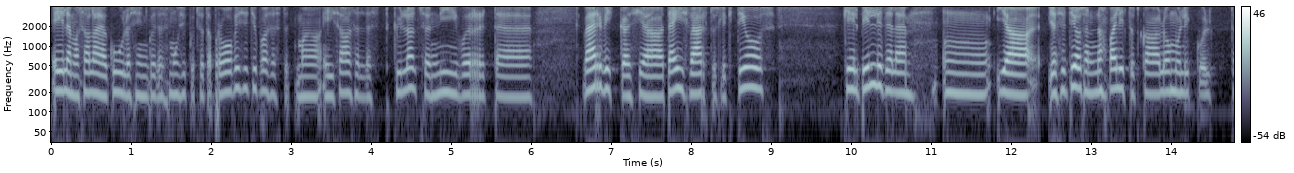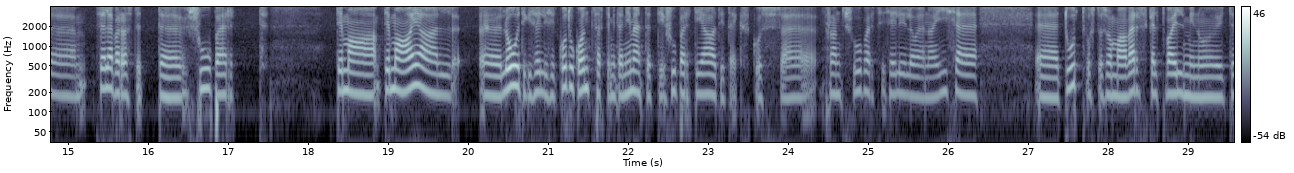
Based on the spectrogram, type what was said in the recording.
eile ma salaja kuulasin, kuidas muusikud seda proovisid juba, sest et ma ei saa sellest küllalt, see on niivõrd äh, värvikas ja täisväärtuslik teos keelpillidele mm, ja, ja see teos on noh, valitud ka loomulikult äh, sellepärast, et äh, Schubert, tema, tema ajal äh, loodigi selliseid kodukontserte, mida nimetati Schubertiaadideks, kus äh, Franz Schubert siis heliloojana ise äh, tutvustas oma värskelt valminud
